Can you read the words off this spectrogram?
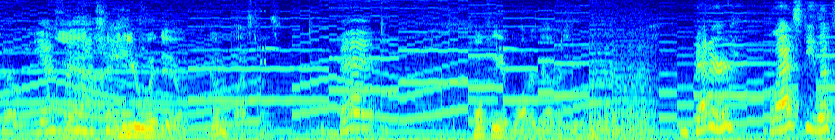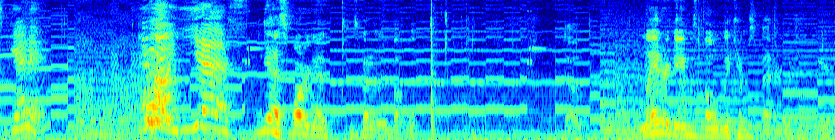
So. Yes, I Yeah, to change. you would do. Go to Blastoise. Bet. Hopefully you have Water Gun or something. Better. Blasty, let's get it. Oh, yes! Yes, Water Gun. It's better than Bubble. Dope. Later games, Bubble becomes better, which is weird.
